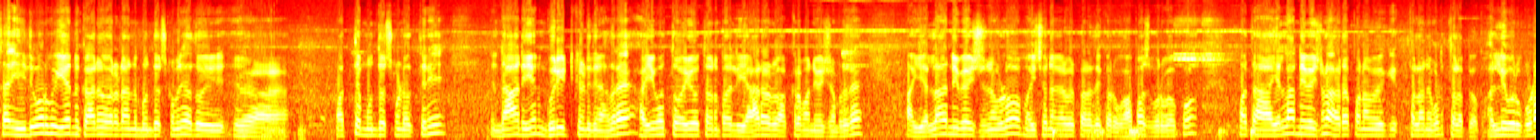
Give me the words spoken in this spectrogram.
ಸರ್ ಇದುವರೆಗೂ ಏನು ಕಾನೂನು ಹೋರಾಟ ಮುಂದುವರ್ಸ್ಕೊಂಡ್ರೆ ಅದು ಮತ್ತೆ ಮುಂದುವರ್ಸ್ಕೊಂಡು ಹೋಗ್ತೀನಿ. ನಾನು ಏನು ಗುರಿ ಇಟ್ಕೊಂಡಿದ್ದೀನಿ ಅಂದರೆ ಐವತ್ತು ಐವತ್ತು ಅನುಪಾತದಲ್ಲಿ ಯಾರು ಅಕ್ರಮ ನಿವೇಶನ ಪಡೆದರೆ ಆ ಎಲ್ಲ ನಿವೇಶನಗಳು ಮೈಸೂರು ನಗರ ಪ್ರಾಧಿಕಾರ ವಾಪಸ್ ಬರಬೇಕು ಮತ್ತು ಆ ಎಲ್ಲ ನಿವೇಶನಗಳು ಹರಪನವಾಗಿ ಫಲಾನುಗಳು ತಲುಪಬೇಕು. ಅಲ್ಲಿವರೆಗೂ ಕೂಡ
